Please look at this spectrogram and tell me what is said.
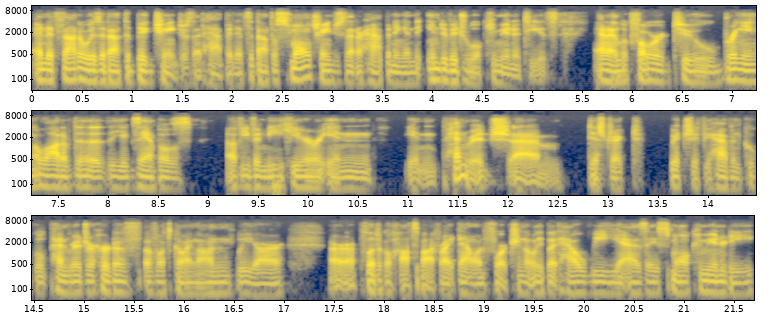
And it's not always about the big changes that happen, it's about the small changes that are happening in the individual communities. And I look forward to bringing a lot of the, the examples of even me here in, in Pennridge um, district which if you haven't Googled Pennridge or heard of, of what's going on, we are, are a political hotspot right now, unfortunately, but how we as a small community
